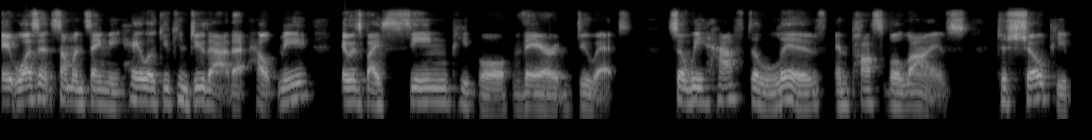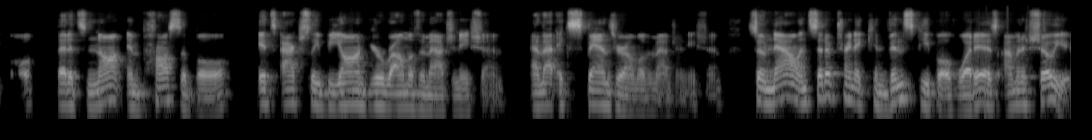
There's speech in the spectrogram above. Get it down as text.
It wasn't someone saying me, hey, look, you can do that. That helped me. It was by seeing people there do it. So we have to live impossible lives to show people that it's not impossible. It's actually beyond your realm of imagination. And that expands your realm of imagination. So now instead of trying to convince people of what is, I'm going to show you.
